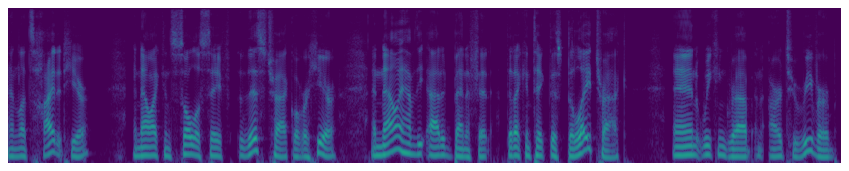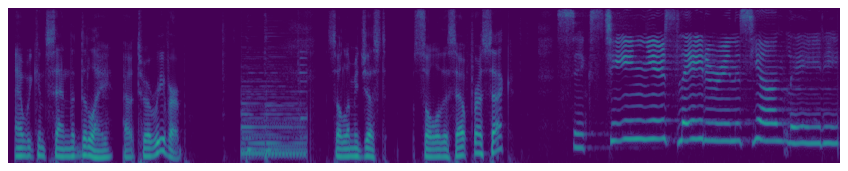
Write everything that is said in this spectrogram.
and let's hide it here. And now I can solo safe this track over here. And now I have the added benefit that I can take this delay track and we can grab an R2 reverb and we can send the delay out to a reverb. So let me just solo this out for a sec. 16 years later in this young lady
